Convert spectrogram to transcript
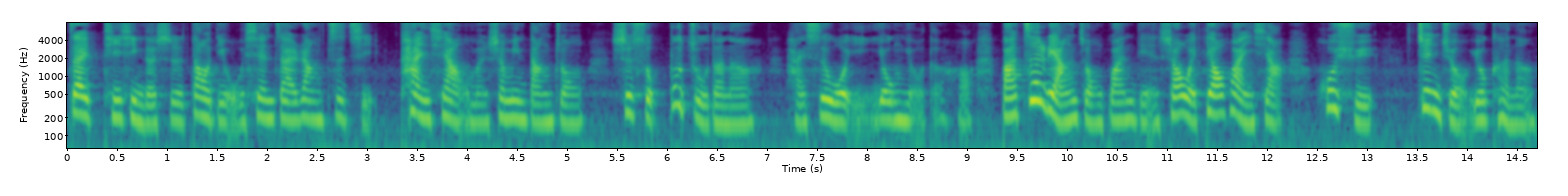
在提醒的是，到底我现在让自己看向我们生命当中是所不足的呢？还是我已拥有的，哦，把这两种观点稍微调换一下，或许正九有可能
